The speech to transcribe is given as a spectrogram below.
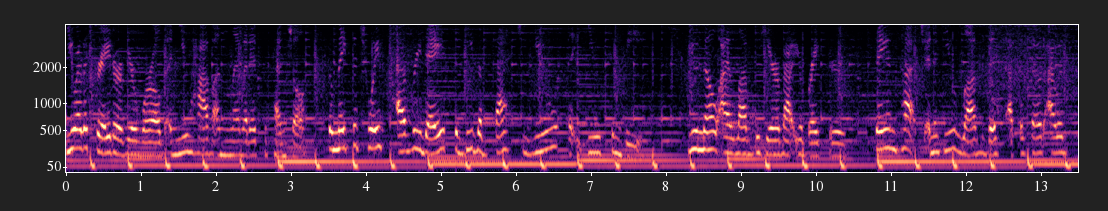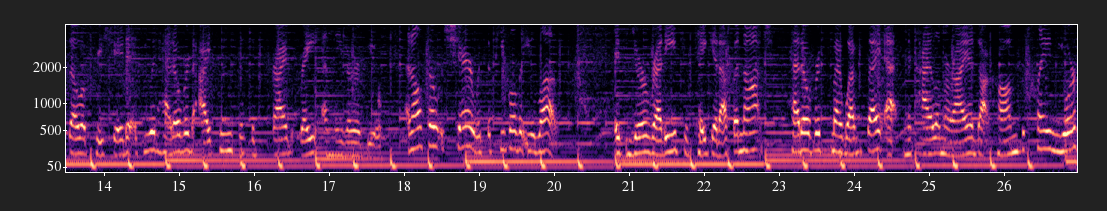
You are the creator of your world and you have unlimited potential. So make the choice every day to be the best you that you can be. You know, I love to hear about your breakthroughs. Stay in touch. And if you love this episode, I would so appreciate it if you would head over to iTunes to subscribe, rate, and leave a review. And also share with the people that you love. If you're ready to take it up a notch, head over to my website at nikaylamariah.com to claim your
